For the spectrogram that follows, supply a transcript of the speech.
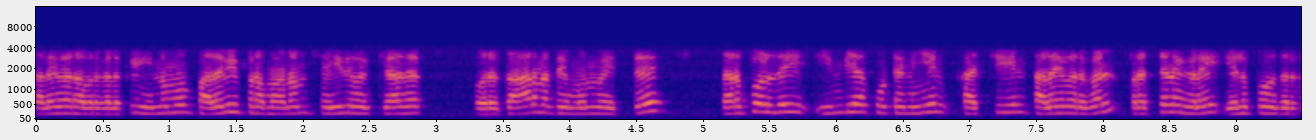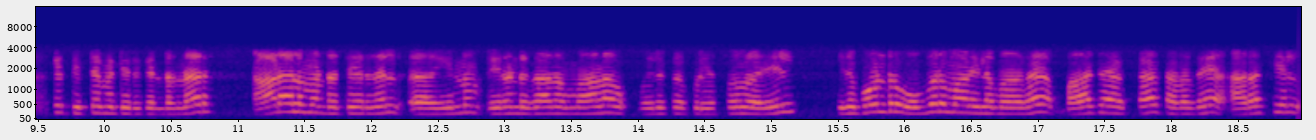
தலைவர் அவர்களுக்கு இன்னமும் பதவி பிரமாணம் செய்து வைக்காத ஒரு காரணத்தை முன்வைத்து தற்பொழுது இந்தியா கூட்டணியின் கட்சியின் தலைவர்கள் பிரச்சனைகளை எழுப்புவதற்கு திட்டமிட்டிருக்கின்றனர். நாடாளுமன்ற தேர்தல் அஹ், இன்னும் இரண்டு காலமாக இருக்கக்கூடிய சூழலில் இது போன்று ஒவ்வொரு மாநிலமாக பாஜக தனது அரசியல்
